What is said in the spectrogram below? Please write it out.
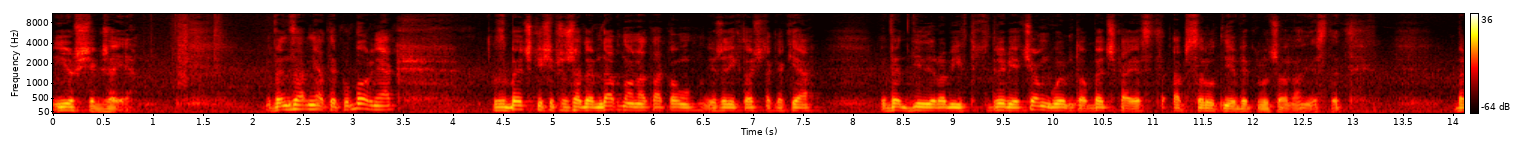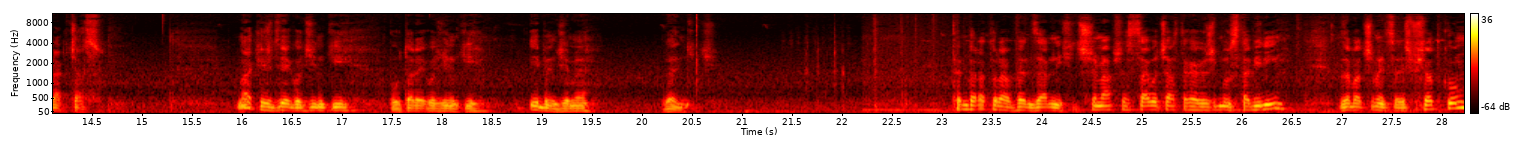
i już się grzeje. Wędzarnia typu Borniak. Z beczki się przeszedłem dawno na taką. Jeżeli ktoś tak jak ja wędliny robi w trybie ciągłym, to beczka jest absolutnie wykluczona niestety. Brak czasu. No jakieś dwie godzinki, półtorej godzinki i będziemy wędzić. Temperatura w wędzarni się trzyma przez cały czas, tak jak żeśmy ustawili. Zobaczymy co jest w środku.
